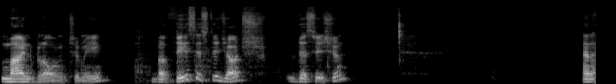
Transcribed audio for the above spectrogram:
mind blowing to me. But this is the judge decision. And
